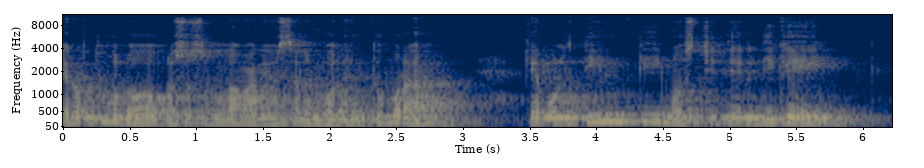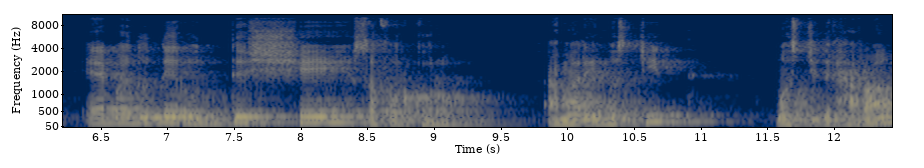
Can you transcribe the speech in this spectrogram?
এর অর্থ হলো রসুল্লাহ আলিয়াল্লাম বলেন, তোমরা কেবল তিনটি মসজিদের দিকেই এবাদতের উদ্দেশ্যে সফর করো। আমার এই মসজিদ মসজিদুল হারাম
